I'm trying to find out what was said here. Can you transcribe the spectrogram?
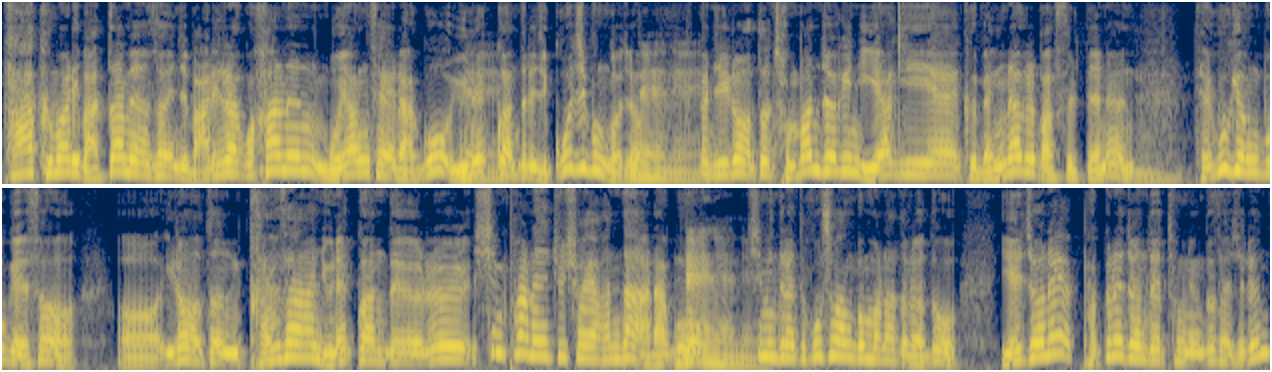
다그 말이 맞다면서 이제 말이라고 하는 모양새라고 네. 윤핵관들이 이제 꼬집은 거죠. 그러니까 이제 이런 어떤 전반적인 이야기의 그 맥락을 봤을 때는 음. 대구 경북에서 어, 이런 어떤 간사한 윤핵관들을 심판해 주셔야 한다라고 네네네. 시민들한테 호소한 것만 하더라도 예전에 박근혜 전 대통령도 사실은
